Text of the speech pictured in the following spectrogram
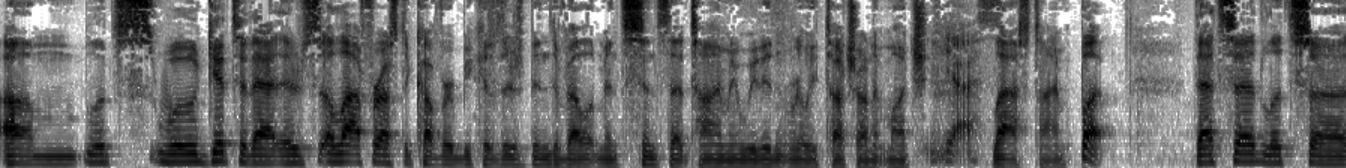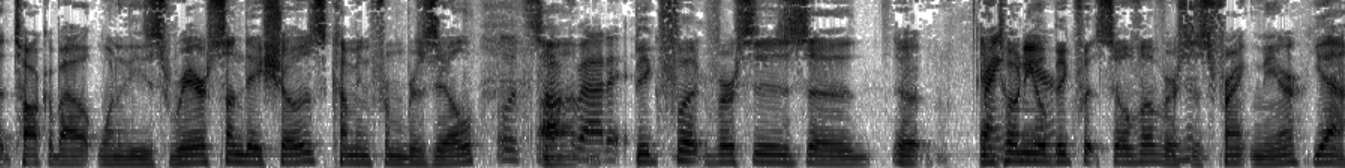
Um, let's we'll get to that. There's a lot for us to cover because there's been developments since that time, and we didn't really touch on it much Yes. last time, but. That said, let's uh, talk about one of these rare Sunday shows coming from Brazil. Let's talk Uh, about it. Bigfoot versus uh, uh, Antonio Mir. Mm-hmm. Bigfoot Silva versus Frank Mir. Yeah,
